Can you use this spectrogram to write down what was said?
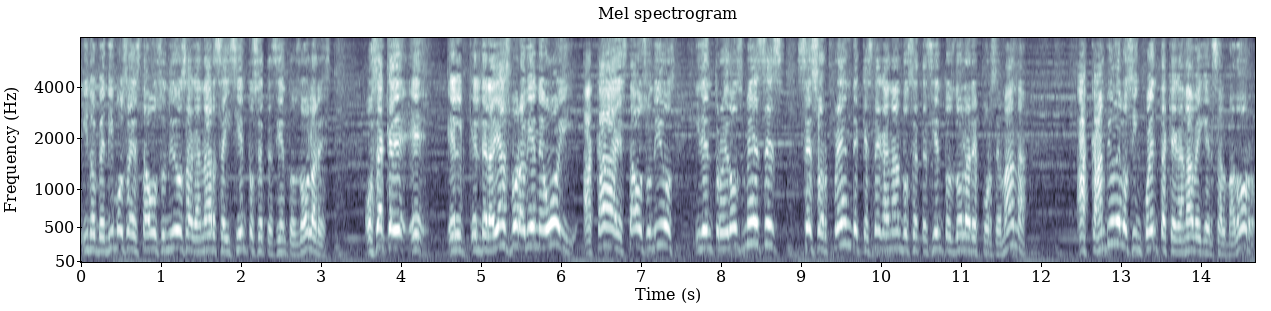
y nos vendimos a Estados Unidos a ganar 600, 700 dólares. O sea que eh, el, el de la diáspora viene hoy acá a Estados Unidos y dentro de dos meses se sorprende que esté ganando 700 dólares por semana, a cambio de los 50 que ganaba en El Salvador.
